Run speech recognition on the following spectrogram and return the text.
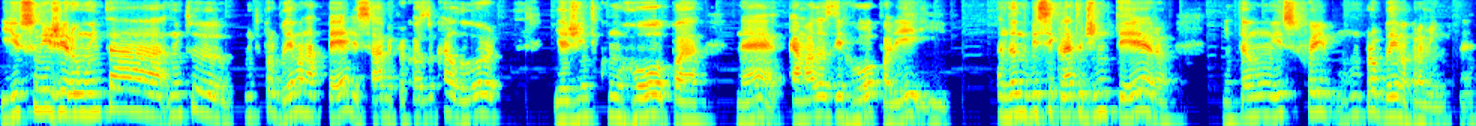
E isso me gerou muita, muito, muito problema na pele, sabe? Por causa do calor. E a gente com roupa, né? Camadas de roupa ali, e andando de bicicleta o dia inteiro. Então isso foi um problema para mim, né?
